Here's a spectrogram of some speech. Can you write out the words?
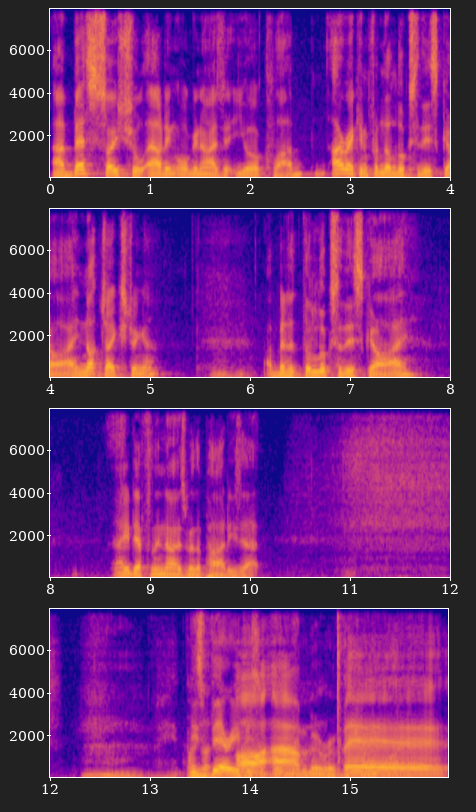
Uh, best social outing organizer at your club? I reckon from the looks of this guy, not Jake Stringer, uh, but at the looks of this guy, he definitely knows where the party's at. He's a very Oh, visible um, member of the lineup. uh,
